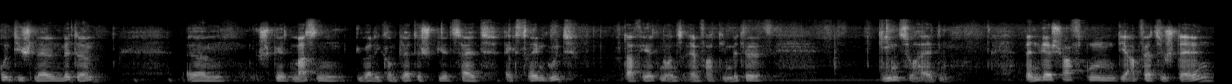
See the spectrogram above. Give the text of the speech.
und die schnellen Mitte ähm, spielt Massen über die komplette Spielzeit extrem gut. Da fehlten uns einfach die Mittel gegenzuhalten. Wenn wir schafften, die Abwehr zu stellen,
